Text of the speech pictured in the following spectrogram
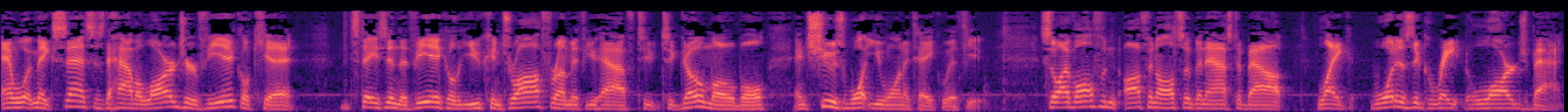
And what makes sense is to have a larger vehicle kit that stays in the vehicle that you can draw from if you have to, to go mobile and choose what you want to take with you. So I've often, often also been asked about like what is a great large bag?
